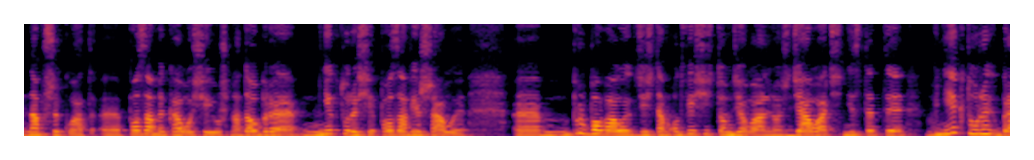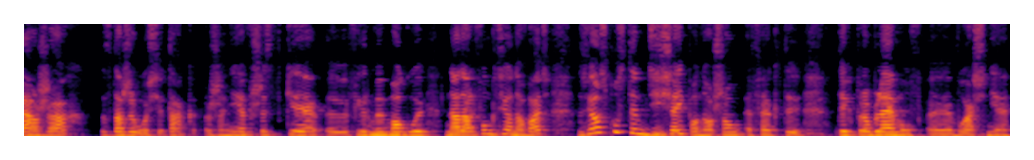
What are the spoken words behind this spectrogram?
na przykład e, pozamykało się już na dobre, niektóre się pozawieszały, próbowały gdzieś tam odwiesić tą działalność, działać. Niestety w niektórych branżach zdarzyło się tak, że nie wszystkie y, firmy mogły nadal funkcjonować. W związku z tym dzisiaj ponoszą efekty tych problemów, y, właśnie,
